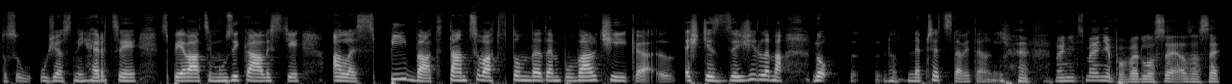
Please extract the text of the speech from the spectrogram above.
to jsou úžasní herci, zpěváci, muzikálisti, ale zpívat, tancovat v tomhle tempu valčík, ještě se židlema, no, no nepředstavitelný. No nicméně povedlo se a zase,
